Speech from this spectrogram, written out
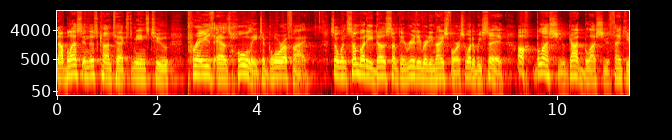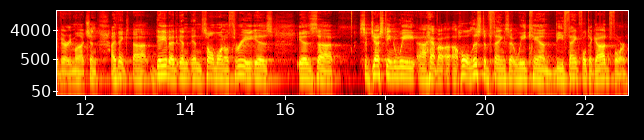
Now, bless in this context means to praise as holy, to glorify. So when somebody does something really, really nice for us, what do we say? Oh, bless you. God bless you. Thank you very much. And I think uh, David in, in Psalm 103 is, is uh, suggesting we uh, have a, a whole list of things that we can be thankful to God for.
